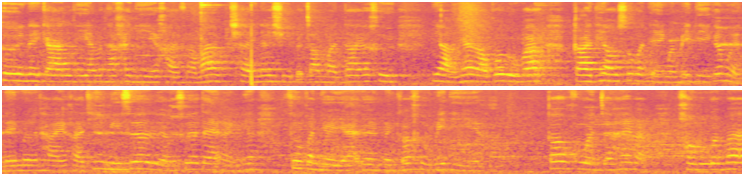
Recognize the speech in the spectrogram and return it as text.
คือในการเรียนวรรณคดีค่ะ สามารถใช้ในชีวิตประจำวันได้ก็คือ อย่างเนี้ยเราก็รู้ว่าการที่เราสู้กันเองมันไม่ดีก็เหมือนในเมืองไทยค่ะ ที่มีเสื้อเหลืองเสื้อแดงอะไรเนี้ยสู้กันเยอะแยะเลยมันก็คือไม่ดีอะค่ะก็ควรจะให้แบบเขารู้กันว่า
